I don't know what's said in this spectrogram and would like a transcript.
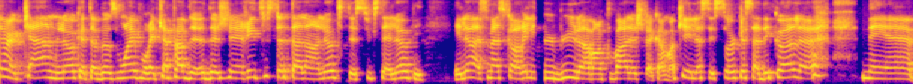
un calme là que tu as besoin pour être capable de, de gérer tout ce talent-là, puis ce succès-là. Puis et là, elle se met les deux buts là, à Vancouver. Là, je fais comme, OK, là, c'est sûr que ça décolle. mais, euh,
